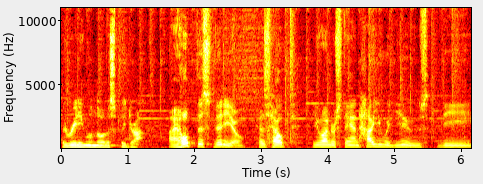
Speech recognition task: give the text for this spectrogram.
the reading will noticeably drop. I hope this video has helped you understand how you would use the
